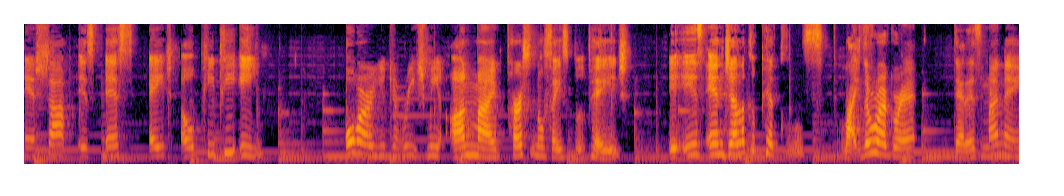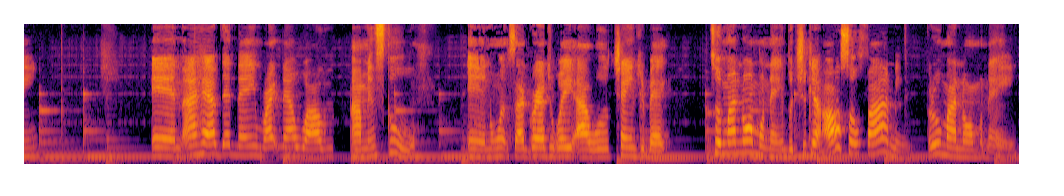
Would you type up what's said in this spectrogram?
and shop is S H O P P E. Or you can reach me on my personal Facebook page. It is Angelica Pickles, like the Rugrat. That is my name. And I have that name right now while I'm in school. And once I graduate, I will change it back to my normal name. But you can also find me through my normal name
